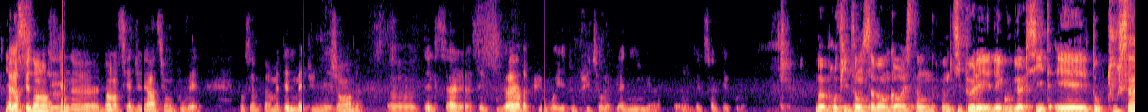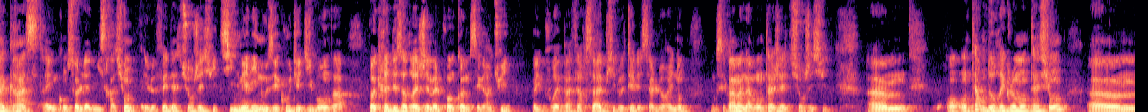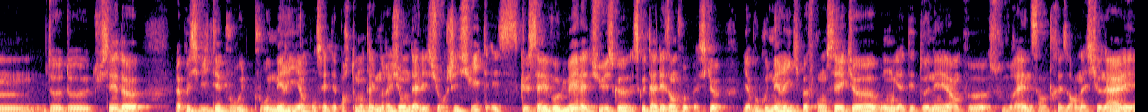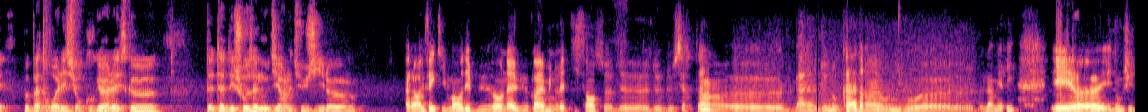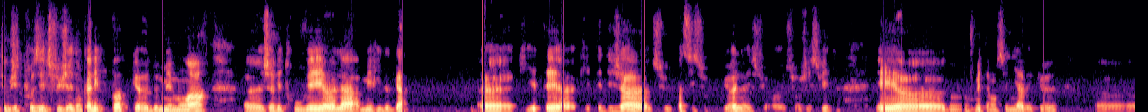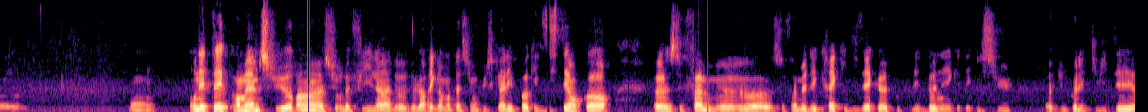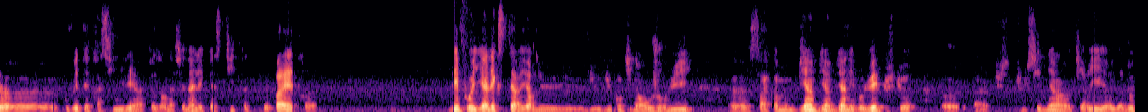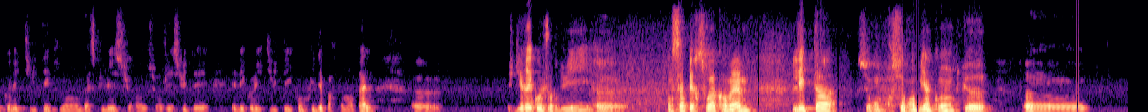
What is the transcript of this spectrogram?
Alors que dans l'ancienne, euh, dans l'ancienne génération, on pouvait. Donc ça me permettait de mettre une légende, euh, telle salle, telle couleur, et puis on voyait tout de suite sur le planning euh, telle salle, telle couleur bah, profitant, ça va encore rester un, petit peu les, Google Sites. Et donc tout ça grâce à une console d'administration et le fait d'être sur G Suite. Si une mairie nous écoute et dit bon on va, on va créer des adresses gmail.com, c'est gratuit, bah, il ne pourrait pas faire ça, piloter les salles de réunion. Donc c'est quand même un avantage à être sur G Suite. Euh, en, termes de réglementation, euh, de, tu sais, de la possibilité pour une, pour une mairie, un conseil départemental, une région d'aller sur G Suite. Est-ce que ça a évolué là-dessus? Est-ce que tu as des infos? Parce qu'il y a beaucoup de mairies qui peuvent penser que bon, il y a des données un peu souveraines, c'est un trésor national et on peut pas trop aller sur Google. Est-ce que tu as, des choses à nous dire là-dessus, Gilles alors effectivement, au début, on a eu quand même une réticence de, certains euh, bah, de nos cadres hein, au niveau euh, de la mairie, et, euh, et donc j'ai été obligé de creuser le sujet. Donc à l'époque de mémoire, j'avais trouvé la mairie de Gap qui était qui était déjà passée sur Google et sur sur G Suite et donc je m'étais renseigné avec eux. bon, on était quand même sur, sur le fil hein, de, la réglementation, puisqu'à l'époque existait encore ce, fameux, ce fameux décret qui disait que toutes les données qui étaient issues d'une collectivité pouvaient être assimilées à un trésor national et qu'à ce titre, elles ne pouvaient pas être déployés à l'extérieur du, du, continent. Aujourd'hui, euh, ça a quand même bien, bien, bien évolué, puisque euh, ben, le sais bien, Thierry, il y a d'autres collectivités qui ont basculé sur, sur G Suite et, des collectivités, y compris départementales. Euh, je dirais qu'aujourd'hui, on s'aperçoit quand même, l'État se rend, bien compte que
